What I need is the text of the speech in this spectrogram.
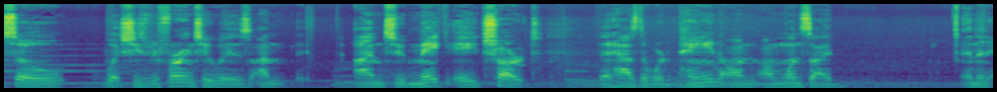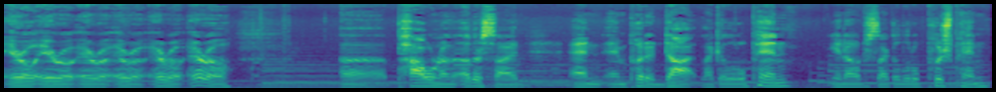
So what she's referring to is I'm I'm to make a chart that has the word pain on on one side and then arrow arrow arrow arrow arrow arrow uh, power on the other side and and put a dot like a little pin, you know, just like a little push pin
